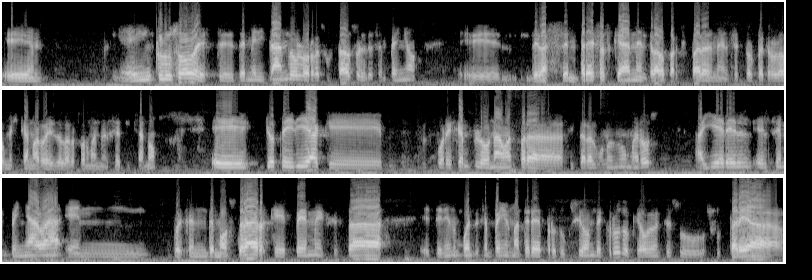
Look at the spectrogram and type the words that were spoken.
e incluso este, demeritando los resultados o el desempeño de las empresas que han entrado a participar en el sector petrolero mexicano a raíz de la reforma energética, ¿no? yo te diría que por ejemplo, nada más para citar algunos números, ayer él, él se empeñaba en pues en demostrar que Pemex está eh, teniendo un buen desempeño en materia de producción de crudo, que obviamente es su, su tarea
